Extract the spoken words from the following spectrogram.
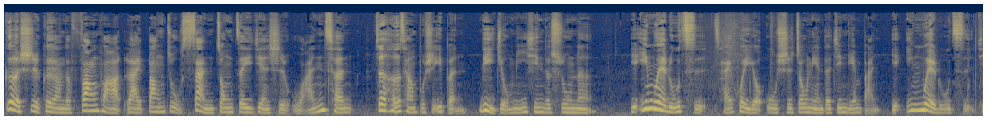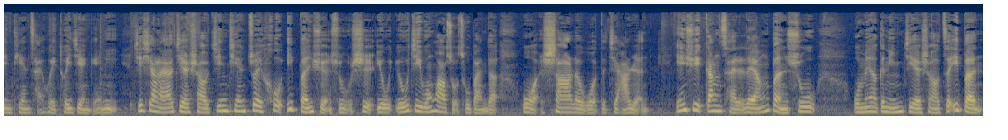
各式各样的方法来帮助善终这一件事完成，这何尝不是一本历久弥新的书呢？也因为如此，才会有五十周年的经典版。也因为如此，今天才会推荐给你。接下来要介绍今天最后一本选书，是由游记文化所出版的《我杀了我的家人》。延续刚才两本书，我们要跟您介绍这一本，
